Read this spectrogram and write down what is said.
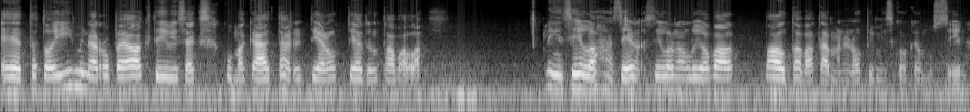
että tuo ihminen rupeaa aktiiviseksi, kun mä käyttäydyn tietyllä tavalla, niin silloinhan silloin on ollut jo val, valtava tämmöinen oppimiskokemus siinä.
